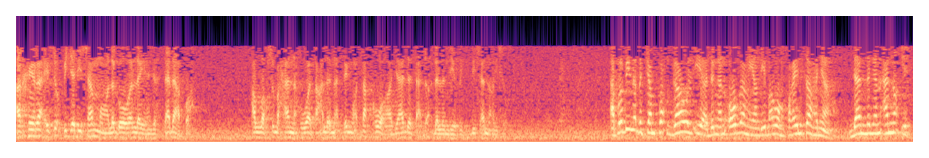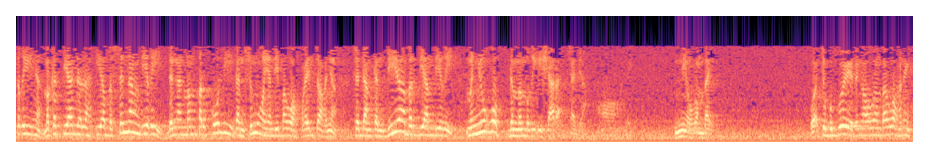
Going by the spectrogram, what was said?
Akhirat esok pergi jadi sama lagu orang lain aja, tak ada apa. Allah Subhanahu Wa Taala nak tengok takwa aja ada tak ada dalam diri di sana esok. Apabila bercampur gaul ia dengan orang yang di bawah perintahnya dan dengan anak isterinya, maka tiadalah ia bersenang diri dengan memperkulikan semua yang di bawah perintahnya. Sedangkan dia berdiam diri, menyuruh dan memberi isyarat saja. Oh, ni. Ini orang baik. Waktu bergui dengan orang bawah ni,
